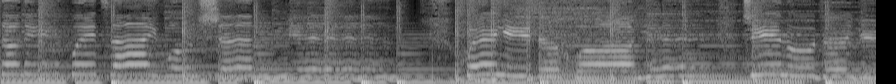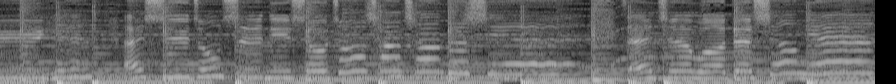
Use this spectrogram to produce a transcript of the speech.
道你会在我身边。回忆的画面记录的语言，爱始终是你手中长长的线，着我的想念，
